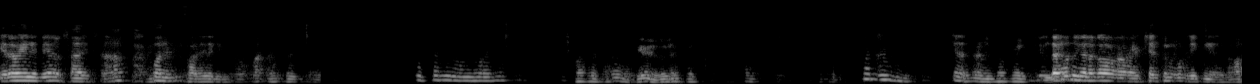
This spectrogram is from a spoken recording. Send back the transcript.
ఇరవై ఐదు వేలు ఒకసారి ఇంతకుముందు కనుక చెట్టులు కూడా చెప్పారు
